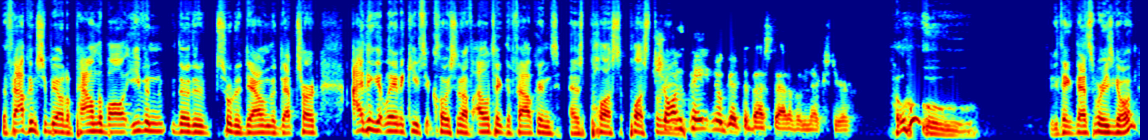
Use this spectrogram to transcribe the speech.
The Falcons should be able to pound the ball, even though they're sort of down on the depth chart. I think Atlanta keeps it close enough. I will take the Falcons as plus plus three. Sean Payton will get the best out of him next year. Ooh. You think that's where he's going?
